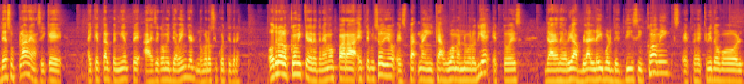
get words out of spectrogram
de sus planes. Así que hay que estar pendiente a ese cómic de Avengers número 53. Otro de los cómics que tenemos para este episodio es Batman y Catwoman número 10. Esto es de la categoría Black Label de DC Comics. Esto es escrito por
